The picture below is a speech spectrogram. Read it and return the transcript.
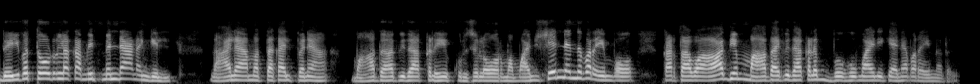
ദൈവത്തോടുള്ള കമ്മിറ്റ്മെന്റ് ആണെങ്കിൽ നാലാമത്തെ കൽപ്പന മാതാപിതാക്കളെ കുറിച്ചുള്ള ഓർമ്മ. മനുഷ്യൻ എന്ന് പറയുമ്പോൾ കർത്താവ് ആദ്യം മാതാപിതാക്കളെ ബഹുമാനിക്കാനാണ് പറയുന്നത്.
